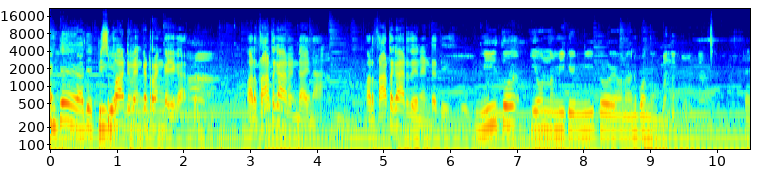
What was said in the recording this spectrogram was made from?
అంటే అదే పిసుపాటి వెంకటరంగయ్య గారు. వాళ్ళ తాతగారండి ఆయన. వాళ్ళ తాతగారిదేనండి అది. మీతో ఏమన్నా మీకు మీతో ఏమన్నా అనుబంధం ఉందా? అంటే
